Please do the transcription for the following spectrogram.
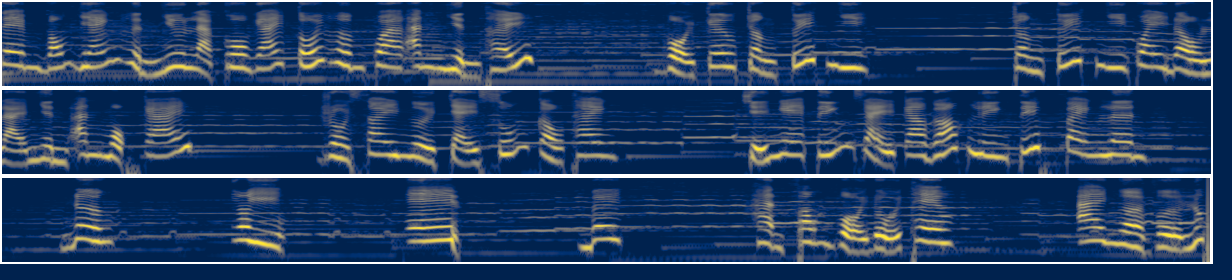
Xem bóng dáng hình như là cô gái tối hôm qua anh nhìn thấy. Vội kêu Trần Tuyết Nhi. Trần Tuyết Nhi quay đầu lại nhìn anh một cái. Rồi xoay người chạy xuống cầu thang. Chỉ nghe tiếng giày cao gót liên tiếp vang lên. Nương. Y. E. B. Hành Phong vội đuổi theo. Ai ngờ vừa lúc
